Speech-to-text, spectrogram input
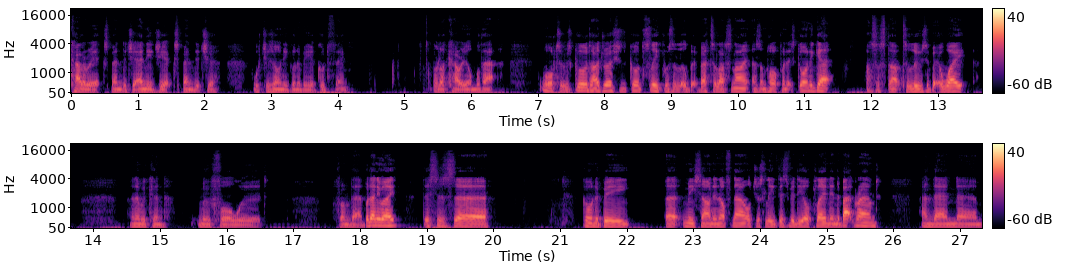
calorie expenditure, energy expenditure, which is only going to be a good thing. But I'll carry on with that. Water is good, hydration is good, sleep was a little bit better last night, as I'm hoping it's going to get as I start to lose a bit of weight and then we can move forward from there. But anyway, this is uh, going to be uh, me sounding off now. I'll just leave this video playing in the background, and then um,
